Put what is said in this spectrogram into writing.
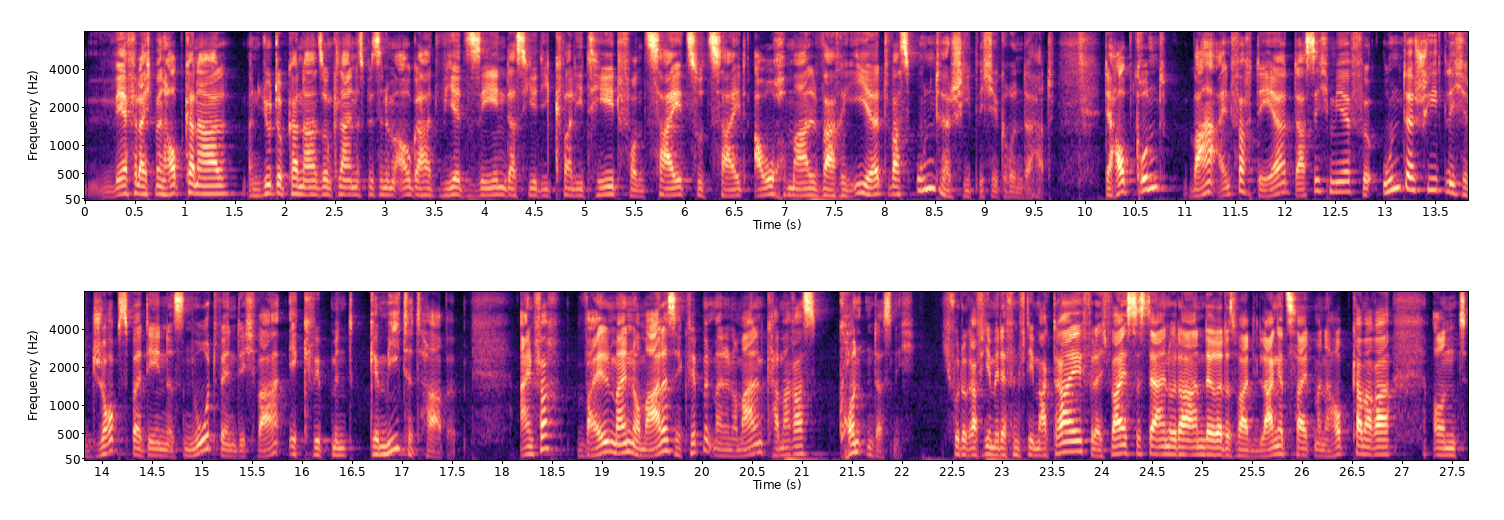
wer vielleicht meinen Hauptkanal, meinen YouTube-Kanal so ein kleines bisschen im Auge hat, wird sehen, dass hier die Qualität von Zeit zu Zeit auch mal variiert, was unterschiedliche Gründe hat. Der Hauptgrund war einfach der, dass ich mir für unterschiedliche Jobs, bei denen es notwendig war, Equipment gemietet habe. Einfach, weil mein normales Equipment, meine normalen Kameras konnten das nicht. Ich fotografiere mit der 5D Mark III, vielleicht weiß das der ein oder andere, das war die lange Zeit meine Hauptkamera und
